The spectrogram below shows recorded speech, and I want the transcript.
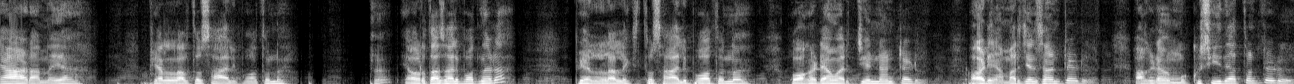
ఆడన్నయ్య పిల్లలతో సాలిపోతున్నా. ఎవరితో సాలిపోతున్నాడా? పిల్లలతో సాలిపోతున్నా. ఒకడేమో అర్జెంట్ అంటాడు. వాడు ఎమర్జెన్సీ అంటాడు. ఒకడేమో ముక్కు సీదేస్తుంటాడు.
